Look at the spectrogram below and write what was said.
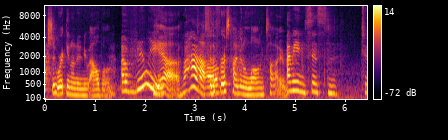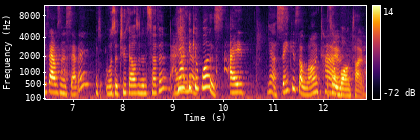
actually working on a new album Oh, really? Yeah. Wow. for the first time in a long time I mean, since 2007? was it 2007 yeah i think know. it was I yes think it's a long time. it's a long time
